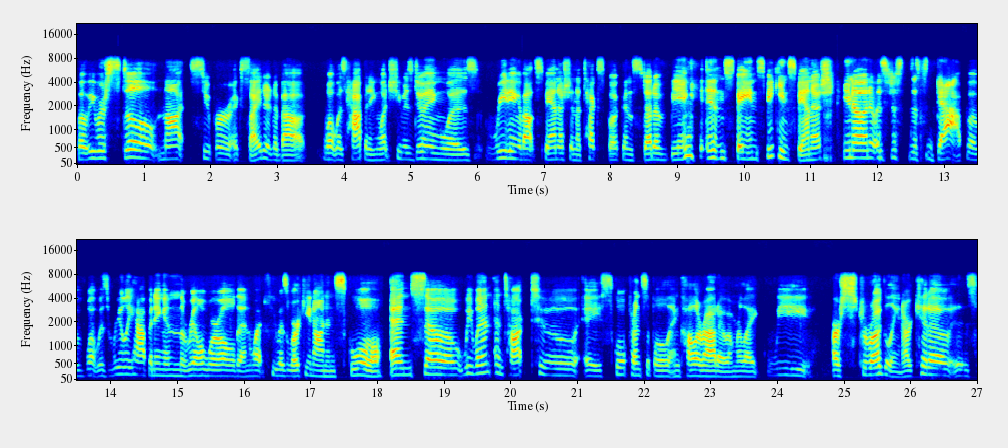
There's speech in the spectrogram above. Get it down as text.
but we were still not super excited about what was happening. What she was doing was reading about Spanish in a textbook instead of being in Spain speaking Spanish, you know, and it was just this gap of what was really happening in the real world and what she was working on in school. And so we went and talked to a school principal in Colorado and we're like, we are struggling. Our kiddo is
